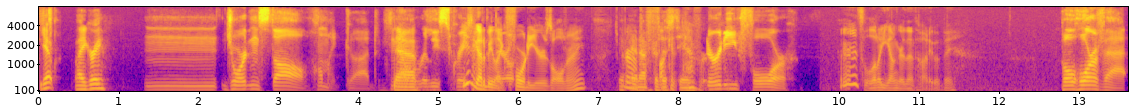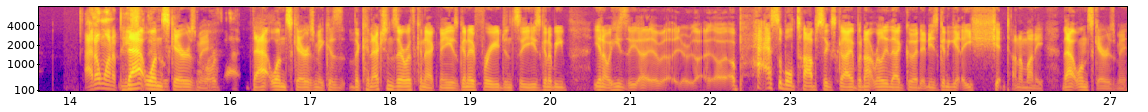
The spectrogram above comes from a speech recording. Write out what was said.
Yep, I agree. Mm, Jordan Staal. Oh my God. Yeah. No, really scraping He's got to be like 40 years old, right? He's been Yeah, around for for this fucking team. ever. 34. Eh, a little younger than I thought he would be. Bo Horvat. I don't want to pay That one scares me. That one scares me because the connections there with Konecny. He's going to have free agency. He's going to be, you know, he's a, a, a passable top six guy, but not really that good, and he's going to get a shit ton of money. That one scares me.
